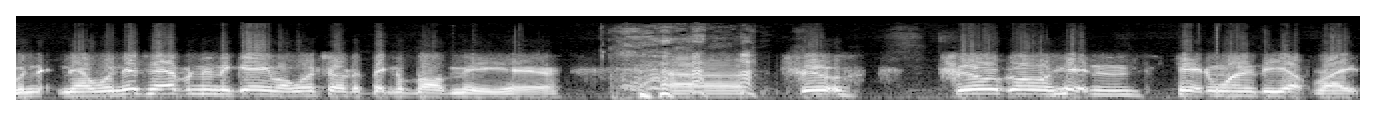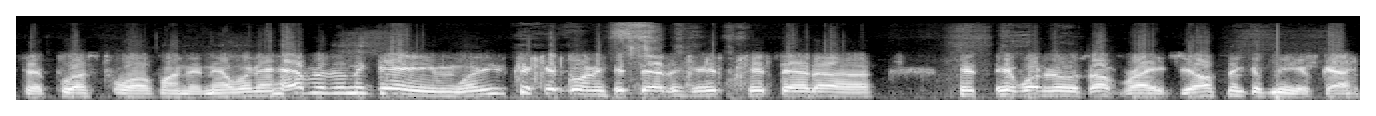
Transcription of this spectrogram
when now when this happened in the game, I want y'all to think about me here. Uh, field, field goal hitting hitting one of the uprights at plus twelve hundred. Now when it happens in the game, when these kickers going to hit that hit hit that uh hit, hit one of those uprights, y'all think of me, okay?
